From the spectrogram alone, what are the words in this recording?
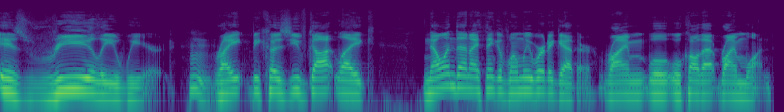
is really weird, hmm. right? Because you've got like now and then I think of when we were together. Rhyme we'll we'll call that rhyme 1.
